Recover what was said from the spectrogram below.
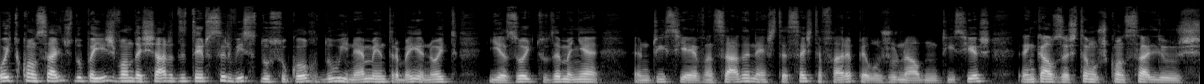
Oito conselhos do país vão deixar de ter serviço do socorro do INEM entre a meia-noite e as oito da manhã. A notícia é avançada nesta sexta-feira pelo Jornal de Notícias. Em causa estão os conselhos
